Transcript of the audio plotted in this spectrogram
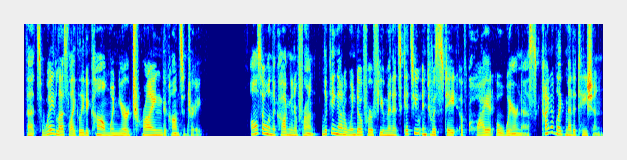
that's way less likely to come when you're trying to concentrate. Also, on the cognitive front, looking out a window for a few minutes gets you into a state of quiet awareness, kind of like meditation.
